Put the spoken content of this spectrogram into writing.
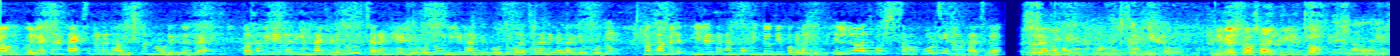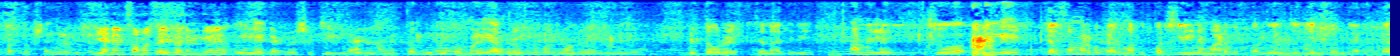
ಯಾವುದಕ್ಕೂ ಇಲ್ಲ. ಯಾಕಂದ್ರೆ ಟ್ಯಾಕ್ಸ್ಗಳನ್ನ ನಾವು ಲಿಸ್ಟ್ ನೋಡಿದ್ವಿ ಅಂದ್ರೆ ಕಸ ವಿಲೇವಾರಿಯಿಂದ ಹಿಡಿದು ಚರಂಡಿ ಆಗಿರ್ಬೋದು ನೀರಾಗಿರ್ಬೋದು, ಒಳಚರಂಡಿಗಳಾಗಿರ್ಬೋದು, ಮತ್ತೆ ಆಮೇಲೆ ಇಲ್ಲಿರ್ತಕ್ಕಂಥ ವಿದ್ಯುತ್ ದೀಪಗಳಾಗಿರ್ಬೋದು, ಎಲ್ಲದಕ್ಕೂ ಸಹ ಕೂಡಿಸಿ ನಾವು ಟ್ಯಾಕ್ಸ್ಗಳ ನಮ್ಮ ಹೆಸರು ನೀವ್ ಎಷ್ಟು ವರ್ಷ ಆಯ್ತು ಇಲ್ಲಿದ್ದು? ನಾವು ಇಪ್ಪತ್ತು ವರ್ಷ ಆಯ್ತು. ಏನೇನ್ ಸಮಸ್ಯೆ ಇದೆ ನಿಮ್ಗೆ ಇಲ್ಲಿ? ಇಲ್ಲೇ ಗಟ್ರ ಶುಚಿ ಇಲ್ಲ. ಆಮೇಲೆ ತಗ್ಗು ದಿಬ್ಬ ಮಳೆ ಆದ್ರಂತೂ ಬರ್ಕೊಂಡು ಬಿದ್ದವ್ರು ಎಷ್ಟು ಜನ ಅದೀವಿ ಆಮೇಲೆ ಸೊ ಇಲ್ಲಿ ಕೆಲಸ ಮಾಡ್ಬೇಕಾದ್ರೆ ಮೊದಲು ಪರಿಶೀಲನೆ ಮಾಡಬೇಕು. ಅದು ಏನು ತೊಂದರೆ ಆಗುತ್ತೆ?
